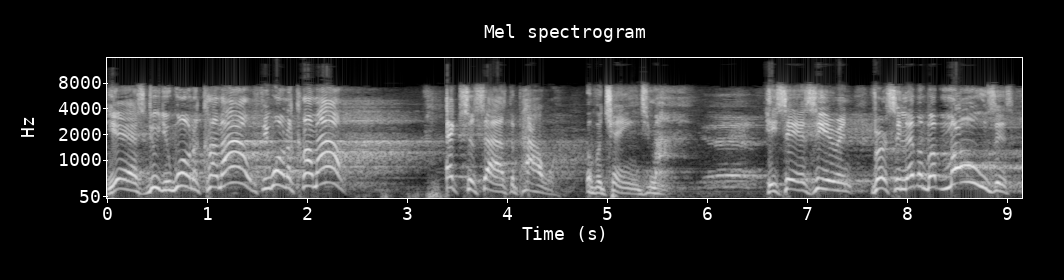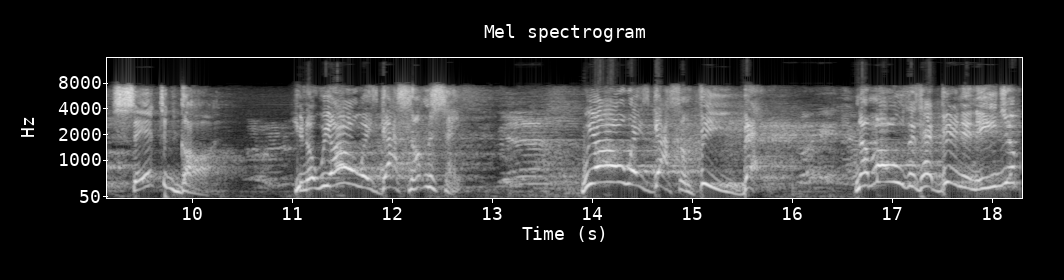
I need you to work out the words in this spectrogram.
Yes, do you want to come out? If you want to come out, exercise the power of a changed mind. He says here in verse 11, but Moses said to God, you know, we always got something to say. We always got some feedback. Now, Moses had been in Egypt.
